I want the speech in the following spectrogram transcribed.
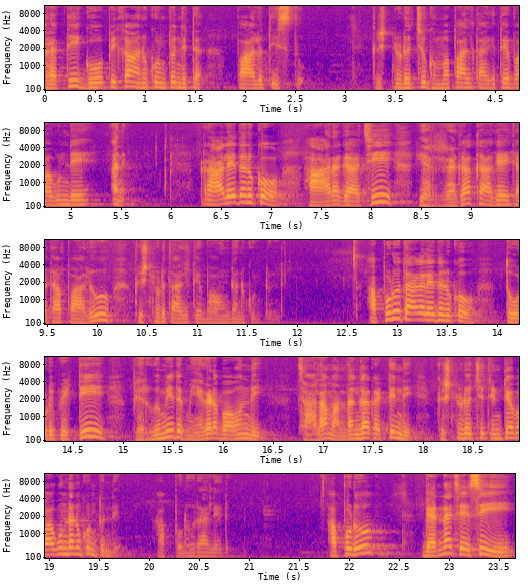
ప్రతి గోపిక అనుకుంటుందిట పాలు తీస్తూ. కృష్ణుడొచ్చి గుమ్మపాలు తాగితే బాగుండే అని. రాలేదనుకో ఆరగాచి ఎర్రగా కాగాయి కదా పాలు కృష్ణుడు తాగితే బాగుండు అనుకుంటుంది అప్పుడు తాగలేదనుకో తోడు పెట్టి పెరుగు మీద మీగడ బాగుంది చాలా మందంగా కట్టింది. కృష్ణుడు వచ్చి తింటే బాగుండనుకుంటుంది. అప్పుడు రాలేదు. అప్పుడు వెన్న చేసి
